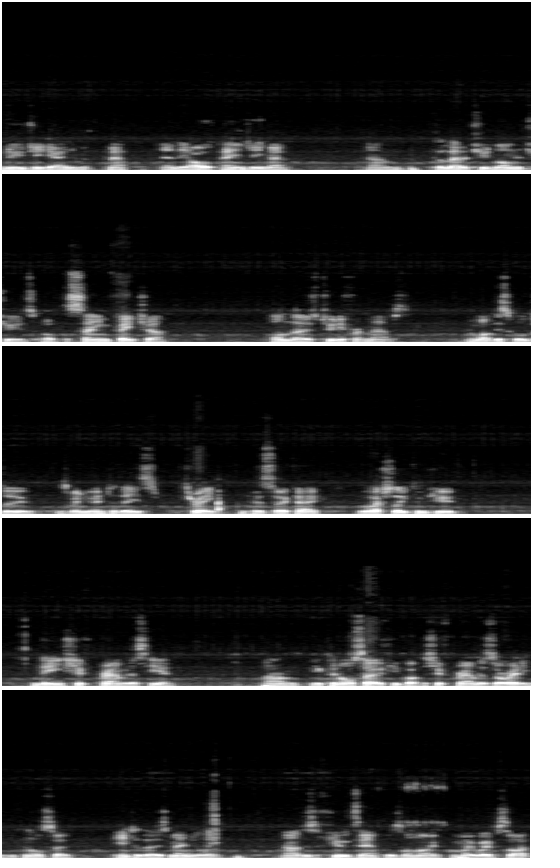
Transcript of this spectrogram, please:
new GDA map and the old ANG map, um, the latitude longitudes of the same feature on those two different maps. And what this will do is when you enter these three and press OK, it will actually compute the shift parameters here. Um, you can also, if you've got the shift parameters already, you can also enter those manually. Uh, there's a few examples on my on my website,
